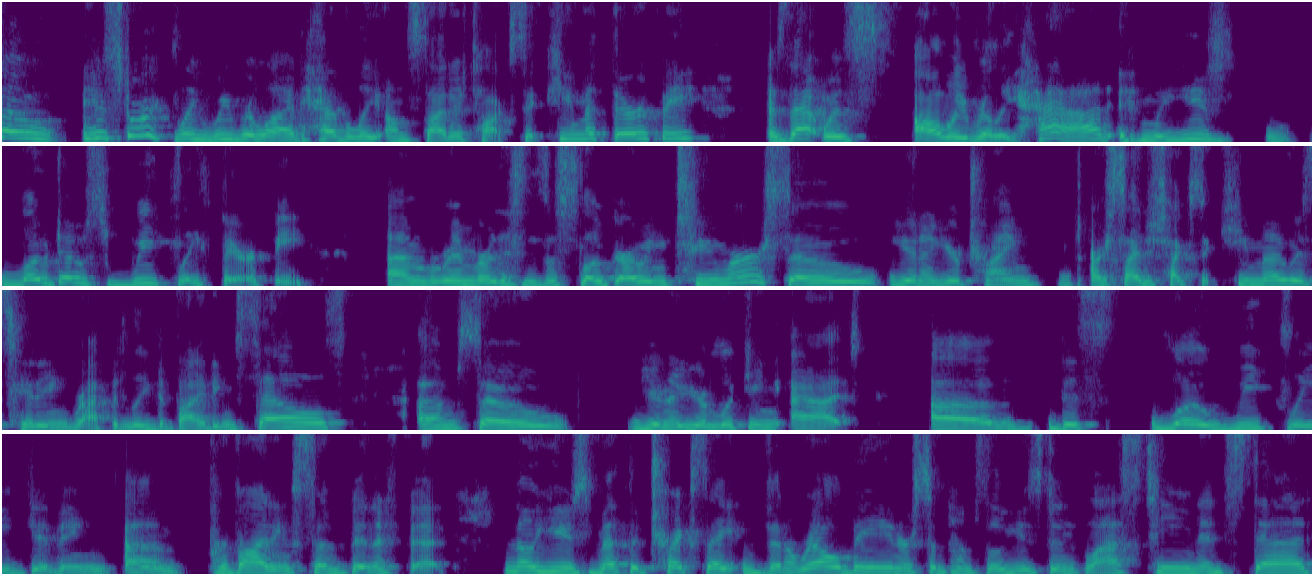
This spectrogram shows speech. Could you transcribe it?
So, historically, we relied heavily on cytotoxic chemotherapy, as that was all we really had. And we used low dose weekly therapy um, remember, this is a slow growing tumor. So, you know, you're trying, our cytotoxic chemo is hitting rapidly dividing cells. Um, so, you know, you're looking at um, this low weekly giving, um, providing some benefit. And they'll use methotrexate and vinorelbine, or sometimes they'll use vinblastine instead.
